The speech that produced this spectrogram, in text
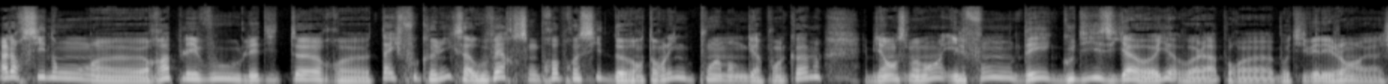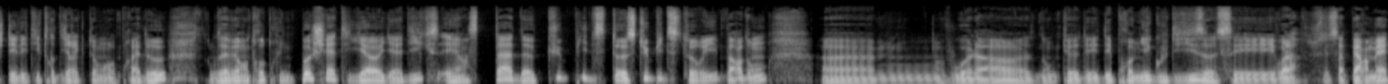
Alors sinon, euh, rappelez-vous, l'éditeur euh, Taifu Comics a ouvert son propre site de vente en ligne .manga.com. Eh bien, en ce moment, ils font des goodies yaoi, voilà, pour euh, motiver les gens à acheter les titres directement auprès d'eux. Vous avez entre autres une pochette yaoi Addix et un stade Stupid Story, pardon. Voilà, donc des, des premiers goodies. Voilà, ça permet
